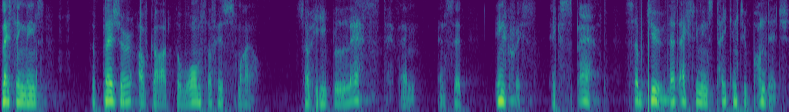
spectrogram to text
Blessing means the pleasure of God, the warmth of his smile. So he blessed them and said, increase, expand, subdue. That actually means take into bondage.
